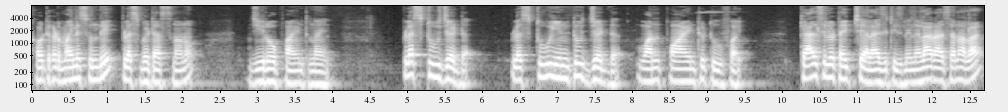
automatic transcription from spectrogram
కాబట్టి ఇక్కడ మైనస్ ఉంది ప్లస్ పెట్టేస్తున్నాను. Zero point nine. Plus two Z plus two into Z one point two five. క్యాల్సీలో టైప్ చేయాలి యాజ్ ఇట్ ఈజ్ నేను ఎలా రాశానో అలా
